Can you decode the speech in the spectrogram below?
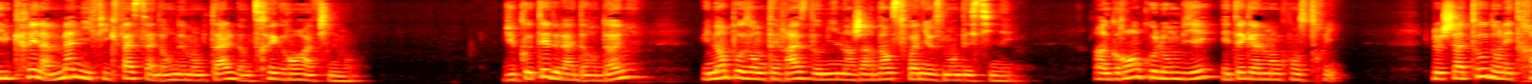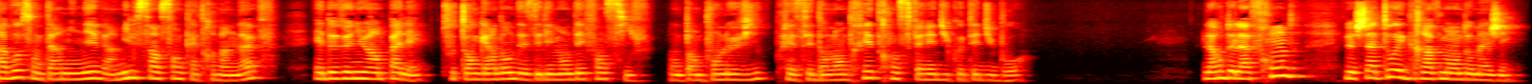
Il crée la magnifique façade ornementale d'un très grand raffinement. Du côté de la Dordogne, une imposante terrasse domine un jardin soigneusement dessiné. Un grand colombier est également construit. Le château, dont les travaux sont terminés vers 1589, est devenu un palais, tout en gardant des éléments défensifs, dont un pont-levis précédant l'entrée transféré du côté du bourg. Lors de la fronde, le château est gravement endommagé.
